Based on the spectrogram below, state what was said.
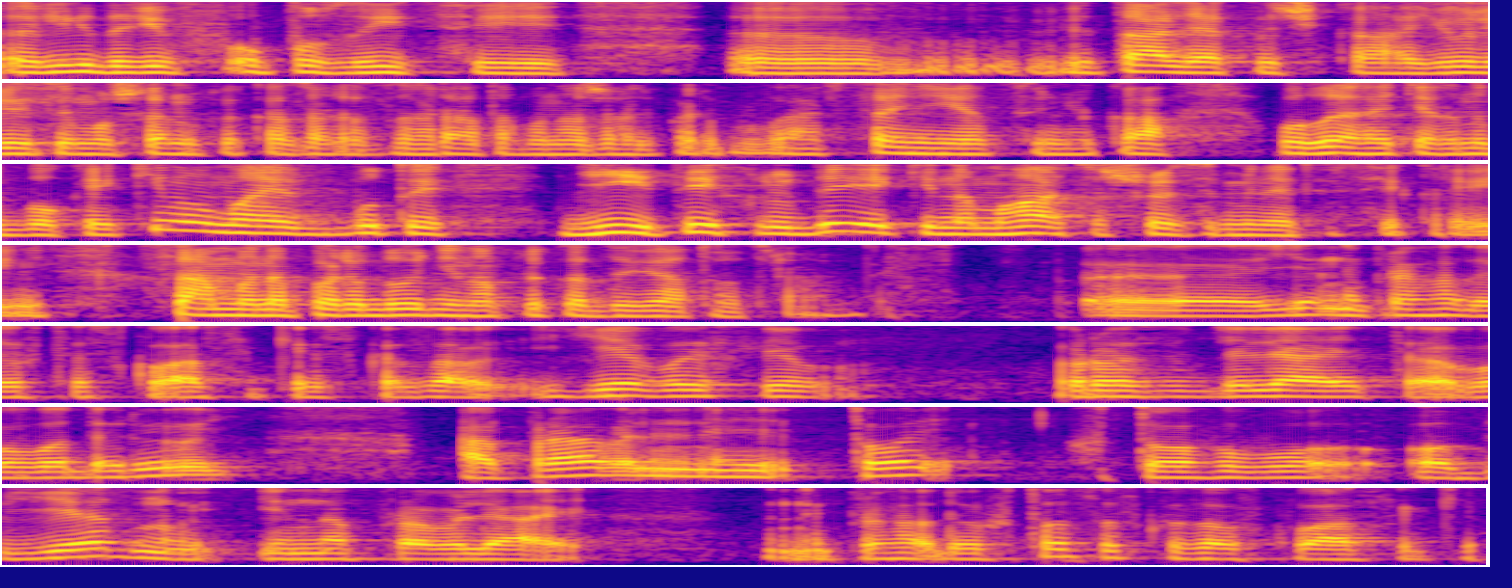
лідерів опозиції Віталія Кличка, Юлії Тимошенко, яка зараз за гратами, на жаль, перебуває, Арсенія Яценюка, Олега Тягнебока. Якими мають бути дії тих людей, які намагаються щось змінити в цій країні саме напередодні, наприклад, 9 травня? Е, Я не пригадую, хто з класиків сказав, є вислів розділяй та володарюй, а правильний той, хто об'єднуй і направляй. Не пригадую, хто це сказав з класиків.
